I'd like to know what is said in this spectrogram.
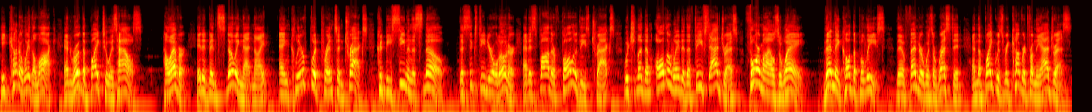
He cut away the lock and rode the bike to his house. However, it had been snowing that night, and clear footprints and tracks could be seen in the snow, the 16 year old owner and his father followed these tracks, which led them all the way to the thief's address, four miles away. Then they called the police. The offender was arrested, and the bike was recovered from the address.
